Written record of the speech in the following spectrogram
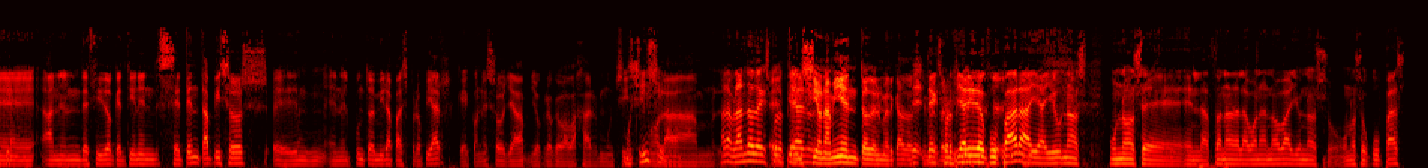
eh, han, decidido que tienen 70 pisos en, el punto de mira para expropiar, que con eso ya yo creo que va a bajar muchísimo, la, hablando de expropiar. El tensionamiento del mercado. De, expropiar y de ocupar, hay, hay unos, unos eh, en la zona de la Bonanova hay unos, unos ocupas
